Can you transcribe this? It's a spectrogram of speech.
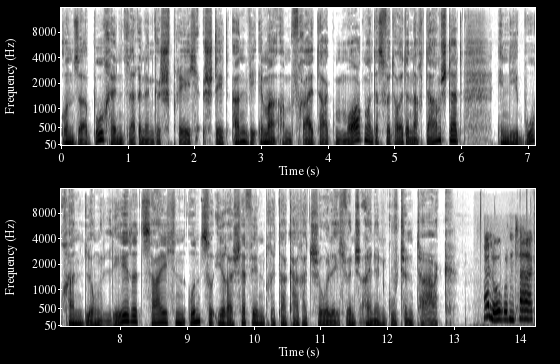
Unser Buchhändlerinnengespräch steht an, wie immer am Freitagmorgen, und das führt heute nach Darmstadt in die Buchhandlung Lesezeichen und zu ihrer Chefin Britta Caracciole. Ich wünsche einen guten Tag. Hallo, guten Tag.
